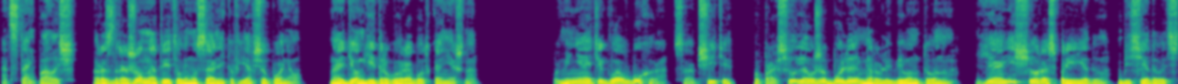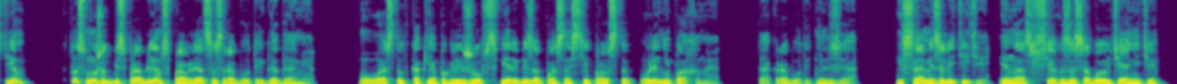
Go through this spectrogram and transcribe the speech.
«Отстань, Палыч», — раздраженно ответил ему Сальников. «Я все понял. Найдем ей другую работу, конечно». «Поменяйте главбуха, сообщите», — попросил я уже более миролюбивым тоном. «Я еще раз приеду беседовать с тем, кто сможет без проблем справляться с работой годами. У вас тут, как я погляжу, в сфере безопасности просто поле непаханное. Так работать нельзя. И сами залетите, и нас всех за собой утянете. —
